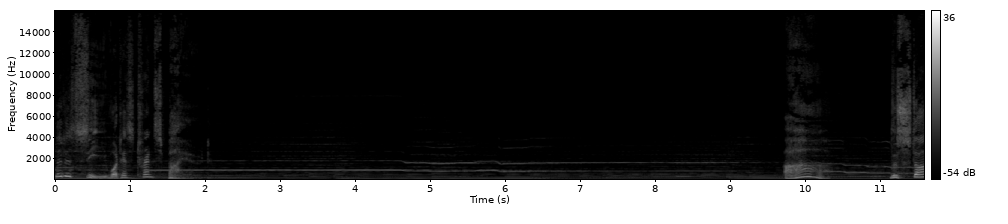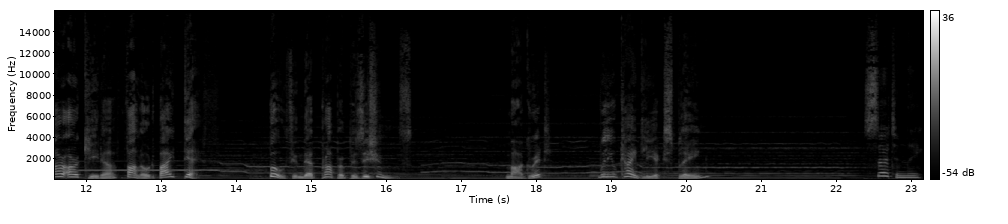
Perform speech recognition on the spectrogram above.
Let us see what has transpired. Ah, the Star Arcana followed by Death, both in their proper positions. Margaret, will you kindly explain? Certainly.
